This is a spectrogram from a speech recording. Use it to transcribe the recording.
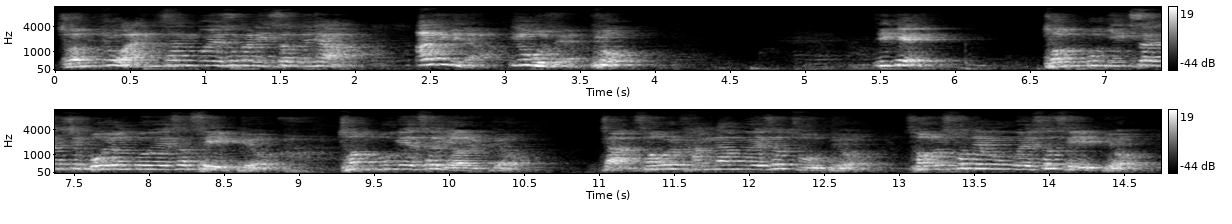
전주 완산구에서만 있었느냐? 아닙니다. 이거 보세요. 표. 이게 전북 익산시 모현동에서 3표, 전북에서 10표, 자, 서울 강남구에서 2표, 서울 서대문구에서 3표,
